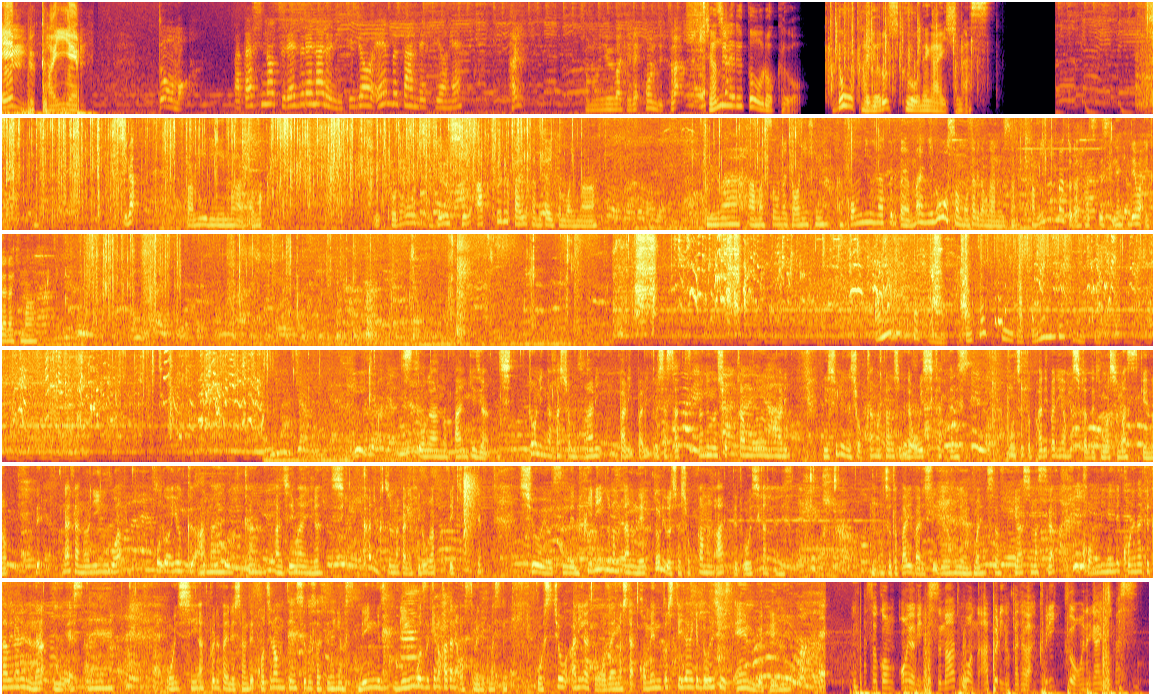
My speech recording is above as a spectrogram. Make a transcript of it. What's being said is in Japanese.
演武開演。どうも。私のつれづれなる日常演舞さんですよね。はい。そのいうわけで本日はチャンネル登録をどうかよろしくお願いします。こちら、ファミリーマートのとろりジューシーアップルパイを食べたいと思います。うわ甘そうな香りがするな。コンビニのアップルパイは前にローソンも食べたことあるんですが、ファミリーマートが初ですね。では、いただきます。アメリカからご特急でご覧でしょうか外側のパン生地はしっとりな箇所もありパリパリとしたサクサクの食感もあり2種類の食感が楽しめて美味しかったです。もうちょっとパリパリが欲しかった気もしますけど。で中のりんごは程よく甘い味わいがしっかり口の中に広がってきて塩を包んでフィリングのあのねっとりとした食感もあって美味しかったです。もうちょっとパリパリしていただくような気がしますがコンビニでこれだけ食べられるならいいですね。美味しいアップルパイでしたのでこちらも点数とさせていただきます。リンゴリンゴ好きの方にお勧めできますね。ご視聴ありがとうございました。コメントしていただけると嬉しいです。演武編パソコンおよびスマートフォンのアプリの方はクリックをお願いします。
